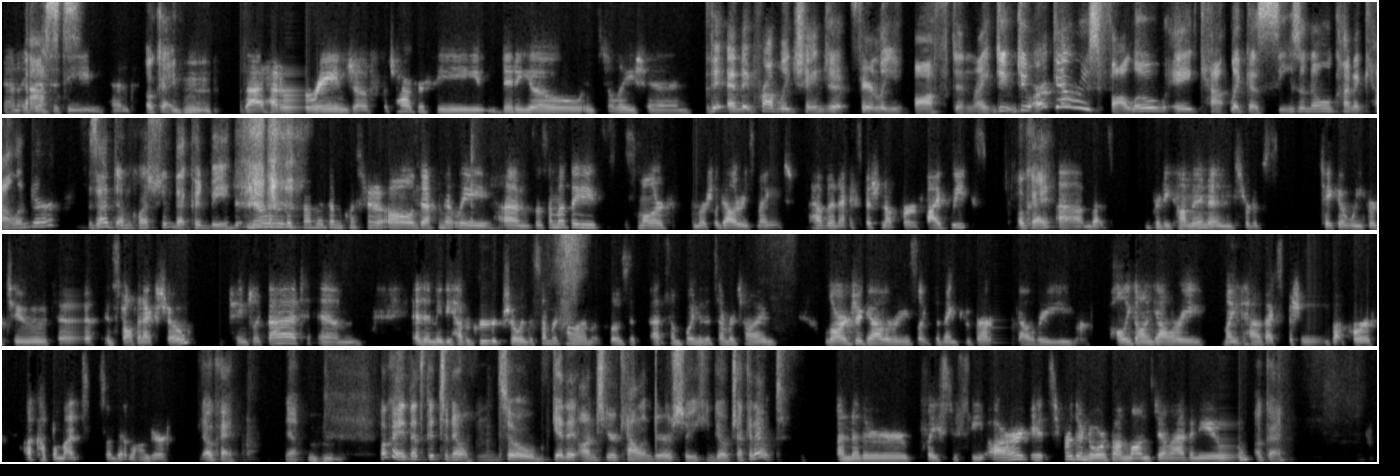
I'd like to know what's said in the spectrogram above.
and Masks. identity and Okay. Mhm. That had a range of photography, video, installation. And they probably change it fairly often, right? Do do art galleries follow a cat like a seasonal kind of calendar? Is that a dumb question? That could be. No, it's not a dumb question at all. Definitely. Um, so some of these smaller commercial galleries might have an exhibition up for five weeks. Okay. Um, that's pretty common, and sort of take a week or two to install the next show. Change like that, um, and then maybe have a group show in the summertime or close it at some point in the summertime. Larger galleries like the Vancouver Art Gallery or Polygon Gallery might have exhibitions up for a couple months, so a bit longer. Okay. Mhm. Okay, that's good to know. So get it onto your calendar so you can go check it out. another place to see art. It's further north on Lonsdale Avenue, Okay.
